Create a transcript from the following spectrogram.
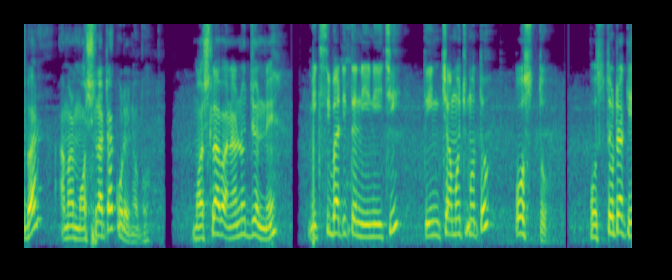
এবার আমার মশলাটা করে নেব। মশলা বানানোর জন্যে মিক্সি বাটিতে নিয়ে নিয়েছি তিন চামচ মতো পোস্ত। পোস্তটাকে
